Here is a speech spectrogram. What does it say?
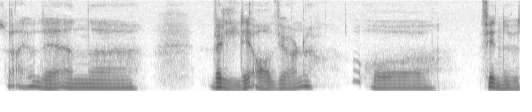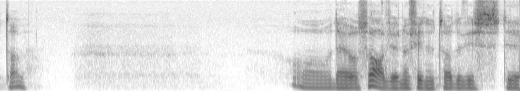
så er jo det en uh, veldig avgjørende å finne ut av. Og det er jo også avgjørende å finne ut av det hvis det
